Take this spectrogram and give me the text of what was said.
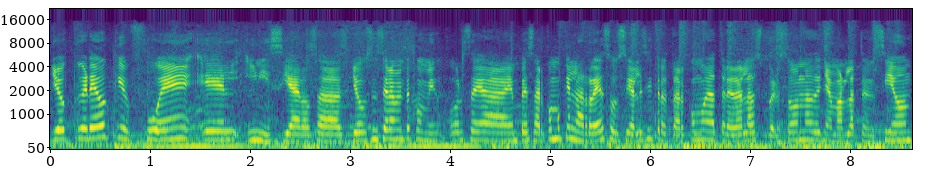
Yo creo que fue el iniciar, o sea, yo sinceramente o sea, empezar como que en las redes sociales y tratar como de atraer a las personas, de llamar la atención,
